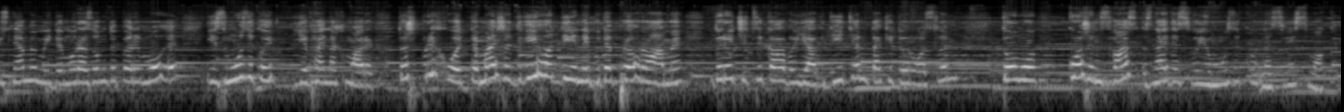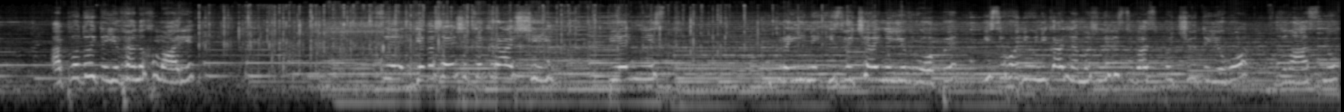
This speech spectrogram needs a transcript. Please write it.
піснями ми йдемо разом до перемоги і з музикою Євгена Хмари. Тож приходьте, майже дві години буде програми. До речі, цікаво як дітям, так і дорослим. Тому кожен з вас знайде свою музику на свій смак. Аплодуйте Євгену Хмарі. Це, я вважаю, що це кращий і, Європи. І сьогодні унікальна можливість у вас почути його власну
